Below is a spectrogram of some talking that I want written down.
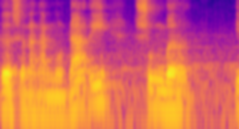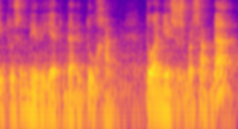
kesenanganmu dari sumber itu sendiri yaitu dari Tuhan. Tuhan Yesus bersabda,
